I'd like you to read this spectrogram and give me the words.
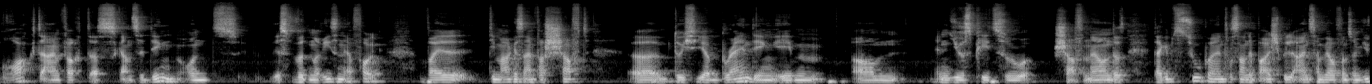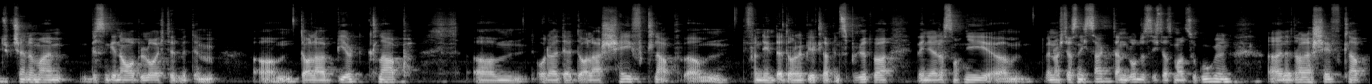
rockt einfach das ganze Ding und es wird ein Riesenerfolg, weil die Marke es einfach schafft, äh, durch ihr Branding eben ähm, ein USP zu schaffen. Ja. Und das, da gibt es super interessante Beispiele. Eins haben wir auf unserem YouTube-Channel mal ein bisschen genauer beleuchtet mit dem ähm, Dollar Beard Club ähm, oder der Dollar Shave Club, ähm, von dem der Dollar Beard Club inspiriert war. Wenn ihr das noch nie, ähm, wenn euch das nicht sagt, dann lohnt es sich, das mal zu googeln. Äh, der Dollar Shave Club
